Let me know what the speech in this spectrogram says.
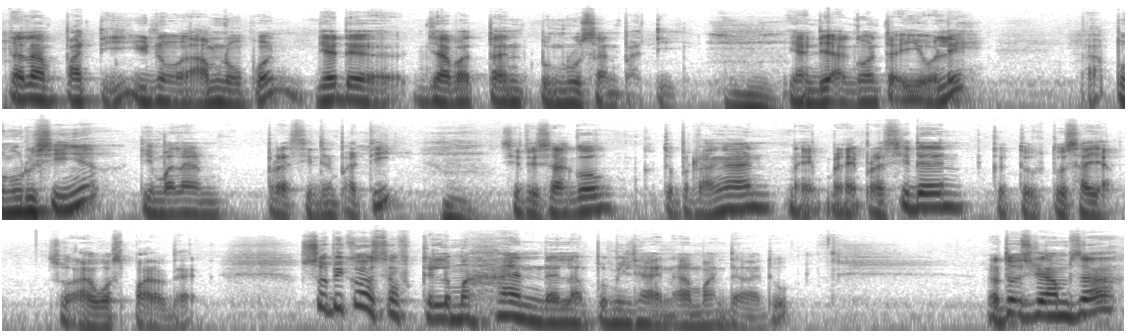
dalam parti, you know UMNO pun, dia ada jabatan pengurusan parti hmm. yang dianggotai oleh uh, pengurusinya, timbalan presiden parti, hmm. Siti Sagung, ketua penerangan, naib, naib presiden, ketua, ketua sayap. So I was part of that. So because of kelemahan dalam pemilihan Armada tu, Datuk Seri Hamzah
